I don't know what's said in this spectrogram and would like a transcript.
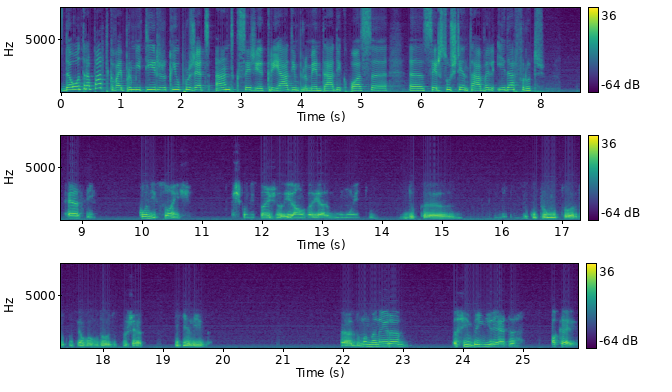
da outra parte, que vai permitir que o projeto ande, que seja criado, implementado e que possa uh, ser sustentável e dar frutos? É assim, condições, as condições irão variar muito do que, do que o promotor, do que o desenvolvedor do projeto idealiza. Uh, de uma maneira, assim, bem direta, ok,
